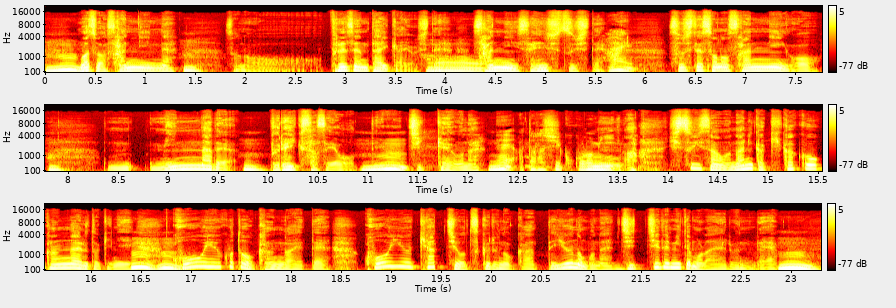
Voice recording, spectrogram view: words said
うん。まずは3人ね、うん。そのプレゼン大会をしておー。3人選出してはい。そしてその3人を、うんみんなでうん。ブレイクさせようっていう実験をね、ね新しい試うん。み、あ翡翠さんは何か企画を考える時に、うんうん。こういうことを考えてこういうキャッチを作るのかっていうのもね実地で見てもらえるんで、うん。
